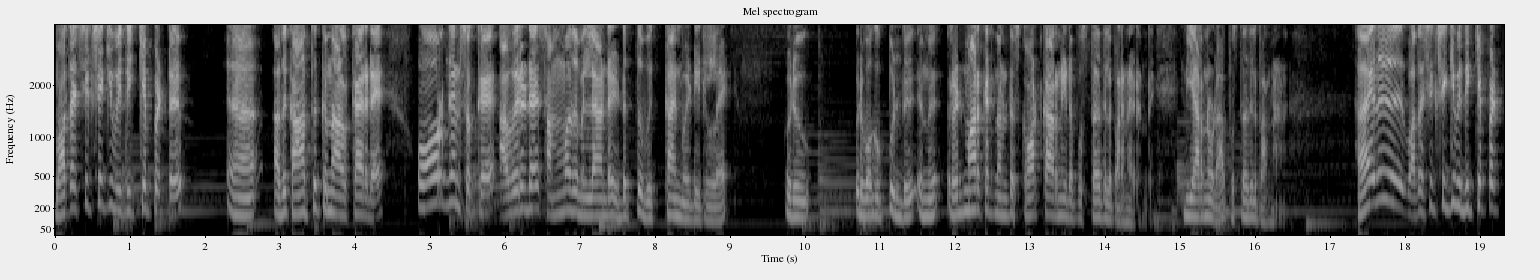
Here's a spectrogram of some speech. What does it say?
വധശിക്ഷയ്ക്ക് വിധിക്കപ്പെട്ട് അത് കാത്തുക്കുന്ന ആൾക്കാരുടെ ഓർഗൻസ് ഒക്കെ അവരുടെ സമ്മതമില്ലാണ്ട് എടുത്ത് വിൽക്കാൻ വേണ്ടിയിട്ടുള്ള ഒരു ഒരു വകുപ്പുണ്ട് എന്ന് റെഡ് മാർക്കറ്റ് എന്ന് പറഞ്ഞിട്ട് സ്കോട്ട് കാർണിയുടെ പുസ്തകത്തിൽ പറഞ്ഞിട്ടുണ്ട്. എനിക്ക് അറിഞ്ഞൂടാ ആ പുസ്തകത്തിൽ പറഞ്ഞാണ് അതായത് വധശിക്ഷയ്ക്ക് വിധിക്കപ്പെട്ട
